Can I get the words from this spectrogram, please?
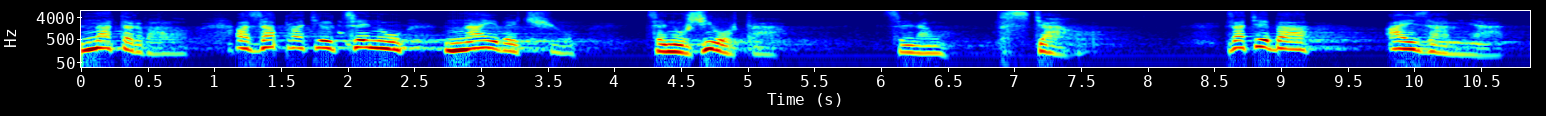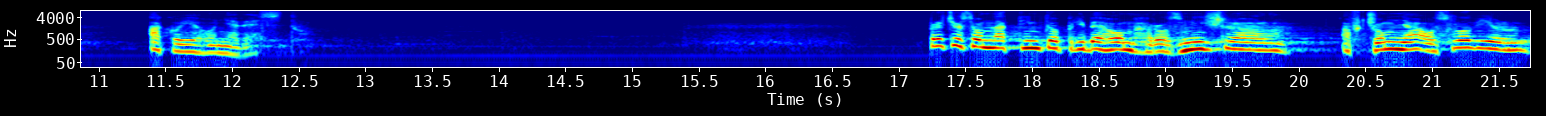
natrvalo a zaplatil cenu najväčšiu, cenu života, cenu vzťahu. Za teba aj za mňa ako jeho nevestu. Prečo som nad týmto príbehom rozmýšľal a v čom mňa oslovil?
